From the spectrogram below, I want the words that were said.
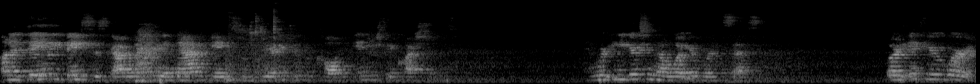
On a daily basis, God, we're having to navigate some very difficult, interesting questions. And we're eager to know what your word says. Lord, if your word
